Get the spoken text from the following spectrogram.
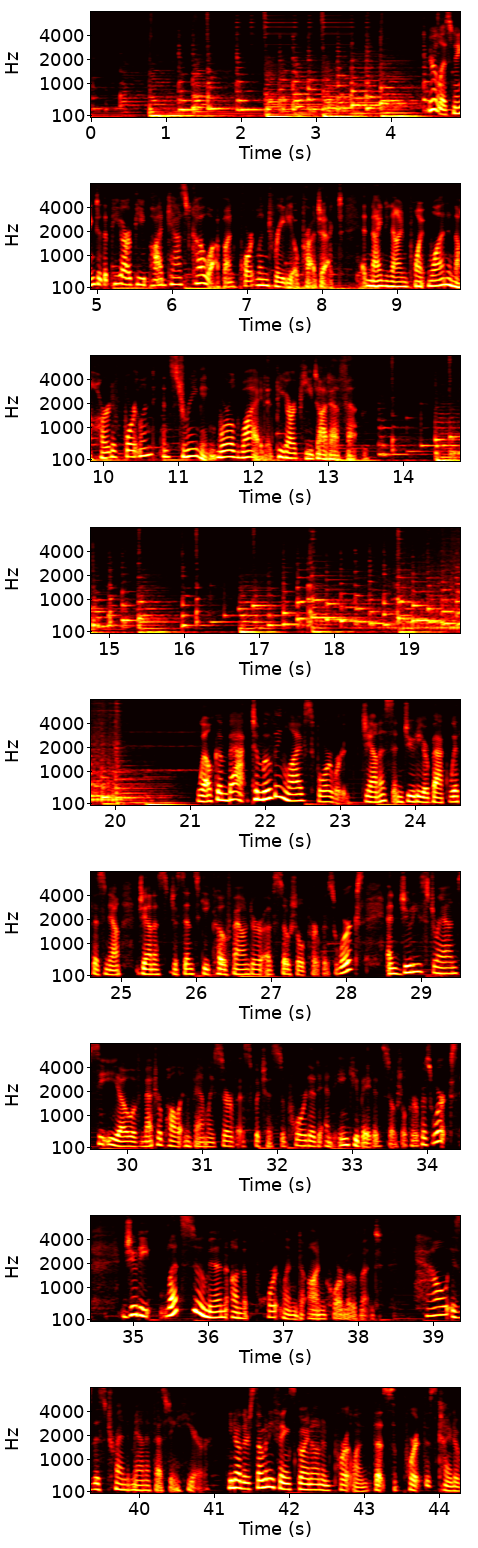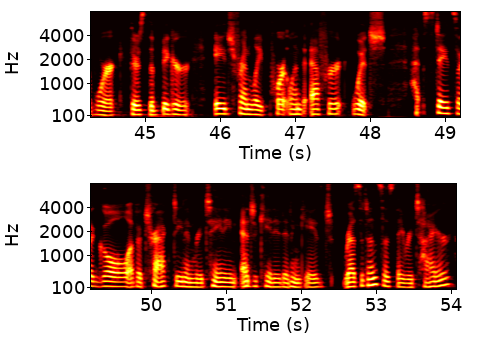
You're listening to the PRP Podcast Co op on Portland Radio Project at 99.1 in the heart of Portland and streaming worldwide at prp.fm. Welcome back to Moving Lives Forward. Janice and Judy are back with us now. Janice Jasinski, co founder of Social Purpose Works, and Judy Strand, CEO of Metropolitan Family Service, which has supported and incubated Social Purpose Works. Judy, let's zoom in on the Portland Encore movement. How is this trend manifesting here? You know, there's so many things going on in Portland that support this kind of work. There's the bigger age friendly Portland effort, which states a goal of attracting and retaining educated and engaged residents as they retire.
